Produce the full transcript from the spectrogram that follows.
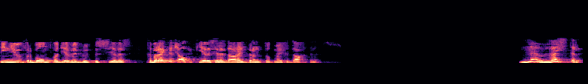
die nuwe verbond wat deur my bloed beseël is. Gebruik dit elke keer as julle daaruit drink tot my gedagtenis." Nou, luister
